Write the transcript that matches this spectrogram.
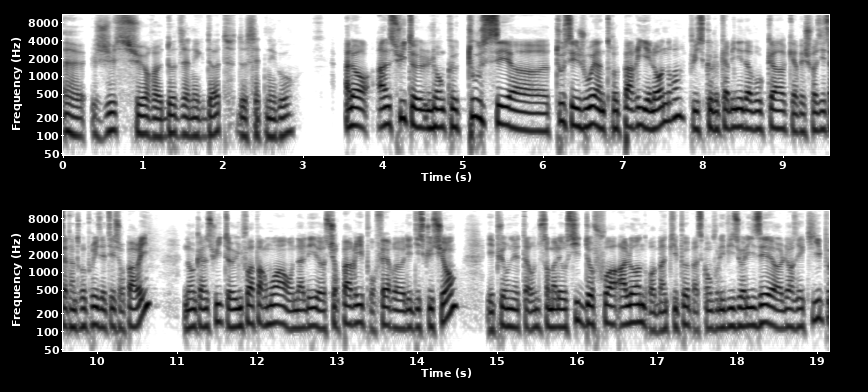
Euh, juste sur euh, d'autres anecdotes de cette négo? Alors ensuite, euh, donc tout s'est euh, tout s'est joué entre Paris et Londres, puisque le cabinet d'avocats qui avait choisi cette entreprise était sur Paris. Donc ensuite, une fois par mois, on allait sur Paris pour faire les discussions. Et puis on est, nous sommes allés aussi deux fois à Londres, ben, un petit peu parce qu'on voulait visualiser leurs équipes,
